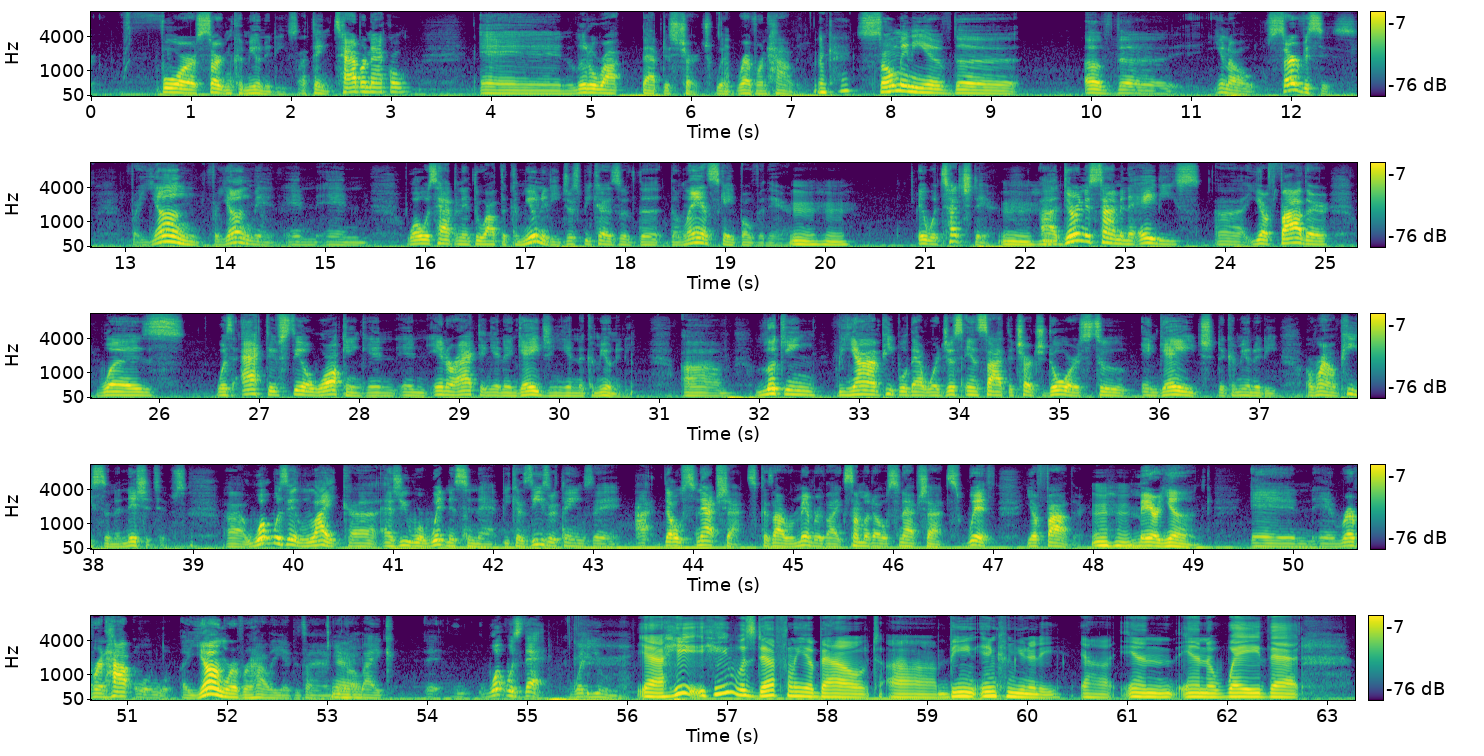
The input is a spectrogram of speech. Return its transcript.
for certain communities. I think Tabernacle and Little Rock Baptist Church with Reverend Holley Okay. so many of the of the you know services for young for young men and and what was happening throughout the community just because of the the landscape over there Mm-hmm. it would touch there Mm-hmm. uh, during this time in the 80s uh, your father was was active still walking and, and interacting and engaging in the community um, looking beyond people that were just inside the church doors to engage the community around peace and initiatives uh, what was it like uh, as you were witnessing that because these are things that I, those snapshots because i remember like some of those snapshots with your father Mm-hmm. Mayor Young and and Reverend Holley, a young Reverend Holley at the time. You know, like eh, what was that? What do you remember? Yeah, he he was definitely about um, being in community uh, in in a way that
